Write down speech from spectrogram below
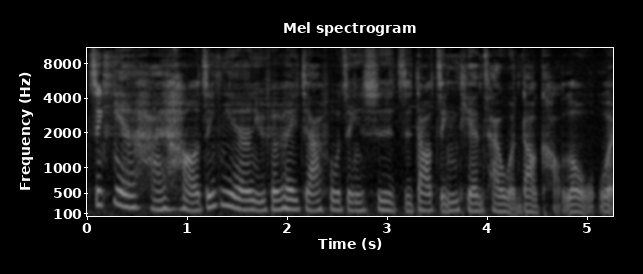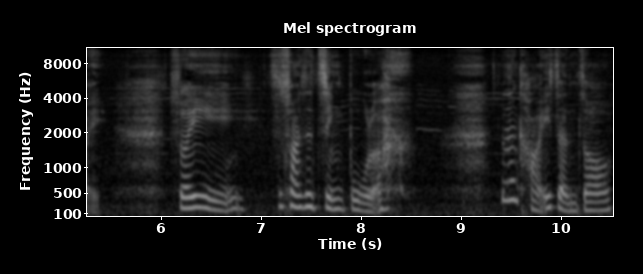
今年还好，今年于菲菲家附近是直到今天才闻到烤肉味，所以这算是进步了。真的烤一整周，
